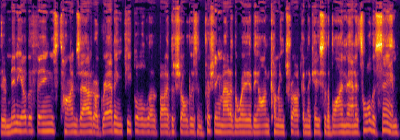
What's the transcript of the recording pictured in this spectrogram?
there are many other things, times out, or grabbing people uh, by the shoulders and pushing them out of the way of the oncoming truck. In the case of the blind man, it's all the same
